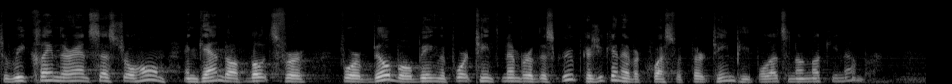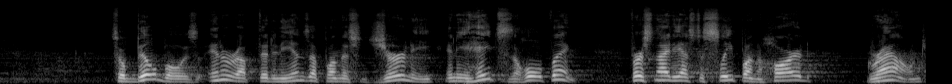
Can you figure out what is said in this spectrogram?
to reclaim their ancestral home. And Gandalf votes for for Bilbo being the 14th member of this group because you can't have a quest with 13 people. That's an unlucky number. So Bilbo is interrupted and he ends up on this journey and he hates the whole thing. First night he has to sleep on hard ground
